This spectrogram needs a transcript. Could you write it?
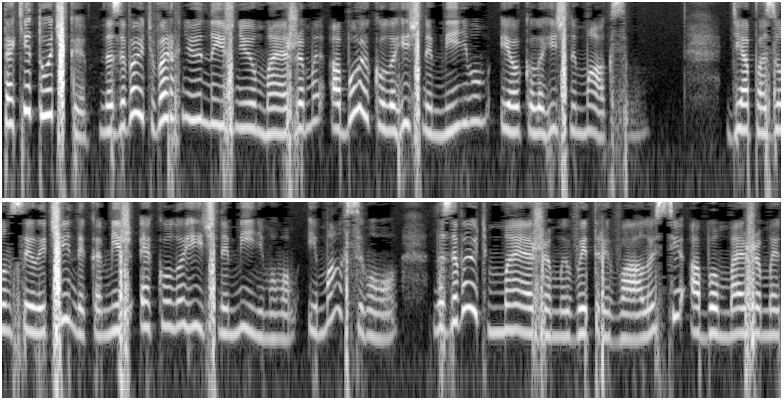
Такі точки називають верхньою і нижньою межами або екологічним мінімум і екологічним максимум. Діапазон сили чинника між екологічним мінімумом і максимумом називають межами витривалості або межами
